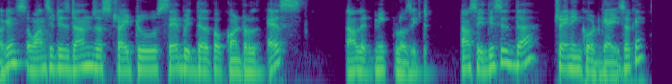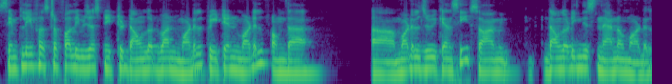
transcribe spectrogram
Okay so once it is done just try to save with the help of control s. Now let me close it. Now see this is the training code guys okay? Simply first of all you just need to download one model pretend model from the uh, models you can see. So I'm downloading this nano model.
